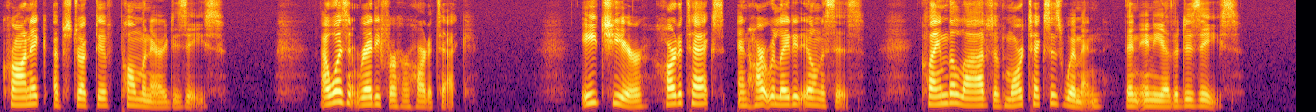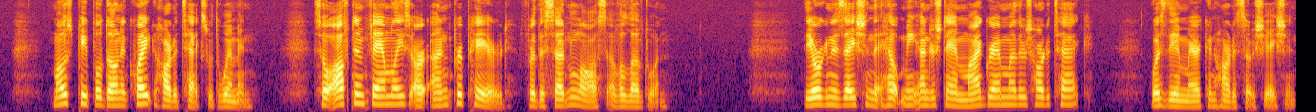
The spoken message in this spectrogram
chronic obstructive pulmonary disease. I wasn't ready for her heart attack. Each year, heart attacks and heart related illnesses claim the lives of more Texas women than any other disease. Most people don't equate heart attacks with women, so often families are unprepared for the sudden loss of a loved one. The organization that helped me understand my grandmother's heart attack was the American Heart Association.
